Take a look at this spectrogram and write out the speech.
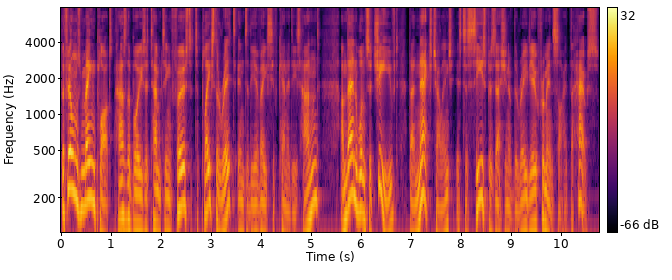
The film's main plot has the boys attempting first to place the writ into the evasive Kennedy's hand, and then, once achieved, their next challenge is to seize possession of the radio from inside the house.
